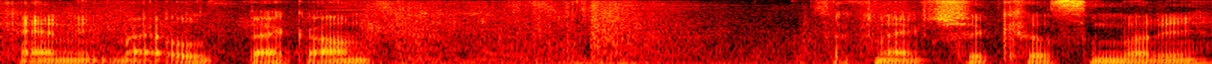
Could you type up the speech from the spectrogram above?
Okay, I need my ult back on. So I can actually kill somebody.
